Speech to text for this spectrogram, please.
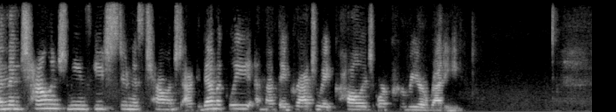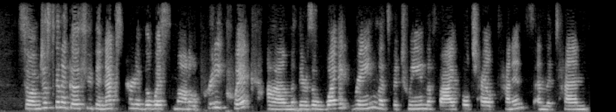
And then challenged means each student is challenged academically and that they graduate college or career ready. So I'm just going to go through the next part of the WSCC model pretty quick. Um, there's a white ring that's between the five whole child tenants and the 10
